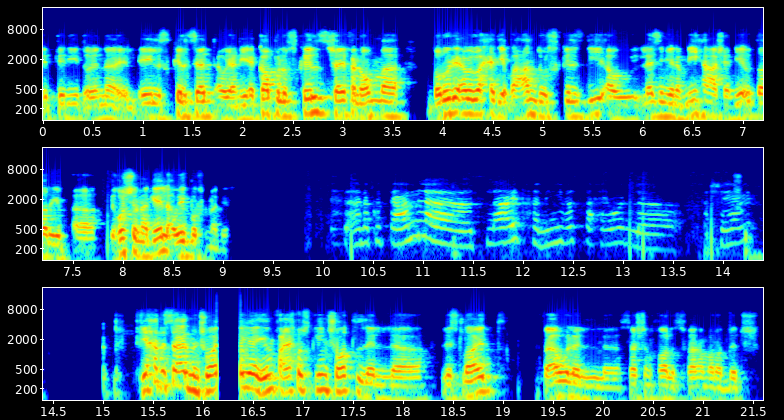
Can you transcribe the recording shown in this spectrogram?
تبتدي تقول لنا إيه ال skill set أو يعني couple of skills شايفه إن هم ضروري قوي الواحد يبقى عنده ال skills دي أو لازم ينميها عشان يقدر يبقى يخش المجال أو يكبر في المجال أنا كنت عامله slide خليني بس أحاول اشارك في حد سأل من شوية ينفع ياخد screenshot لل- لل slide في أول ال session خالص؟ فأنا ما ردتش.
